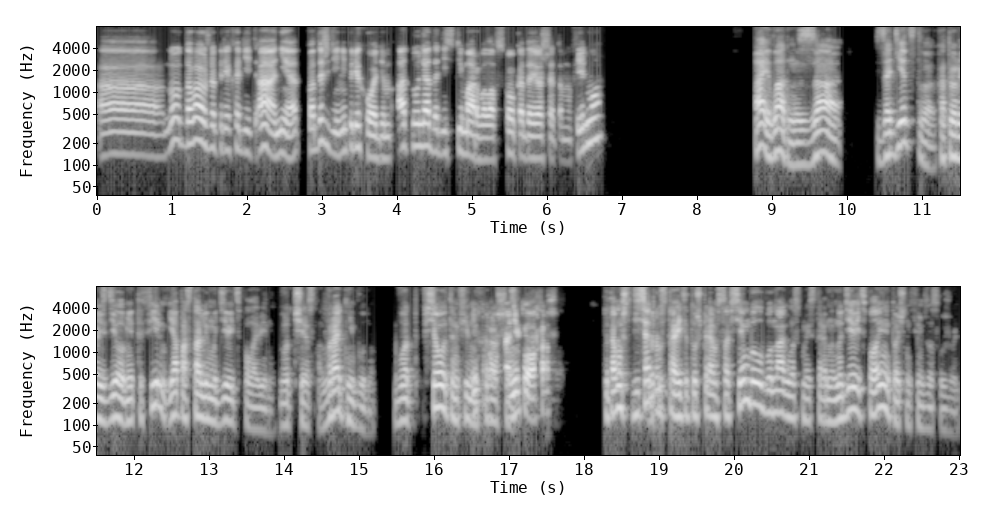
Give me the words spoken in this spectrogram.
А, ну, давай уже переходить. А, нет, подожди, не переходим. От нуля до 10 Марвелов сколько даешь этому фильму? Ай, ладно, за за детство, которое сделал мне этот фильм, я поставлю ему 9,5. Вот честно, врать не буду. Вот все в этом фильме неплохо, хорошо. Неплохо. Потому что десятку mm-hmm. ставить это уж прям совсем было бы нагло с моей стороны, но 9,5 точно фильм заслуживает.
